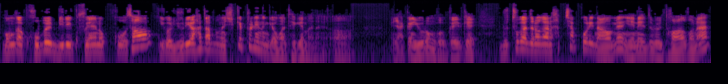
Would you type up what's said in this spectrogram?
뭔가 곱을 미리 구해놓고서 이걸 유리화하다 보면 쉽게 풀리는 경우가 되게 많아요. 어. 약간 요런 거. 그러니까 이렇게 루트가 들어간 합작골이 나오면 얘네들을 더하거나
